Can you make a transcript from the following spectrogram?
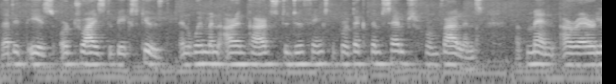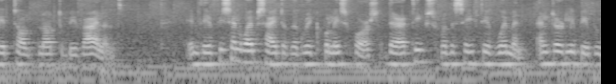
that it is or tries to be excused, and women are encouraged to do things to protect themselves from violence, but men are rarely told not to be violent. In the official website of the Greek police force, there are tips for the safety of women, elderly people,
